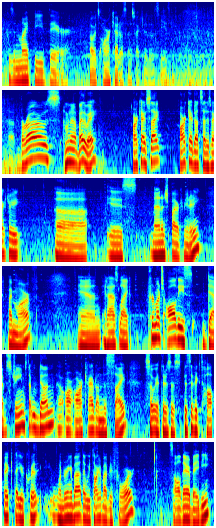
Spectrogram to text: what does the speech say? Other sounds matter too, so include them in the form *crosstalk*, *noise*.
Because it might be there. Oh, it's archive.satisfactory. That's easy. Uh, browse. I'm gonna. By the way, archive site archive.satisfactory uh, is managed by our community, by Marv. And it has like pretty much all these dev streams that we've done are archived on this site. So if there's a specific topic that you're wondering about that we talked about before, it's all there, baby.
